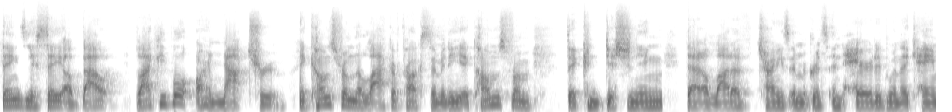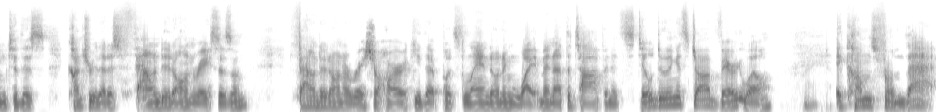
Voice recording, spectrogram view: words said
Things they say about Black people are not true. It comes from the lack of proximity. It comes from the conditioning that a lot of Chinese immigrants inherited when they came to this country that is founded on racism, founded on a racial hierarchy that puts landowning white men at the top, and it's still doing its job very well. It comes from that.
